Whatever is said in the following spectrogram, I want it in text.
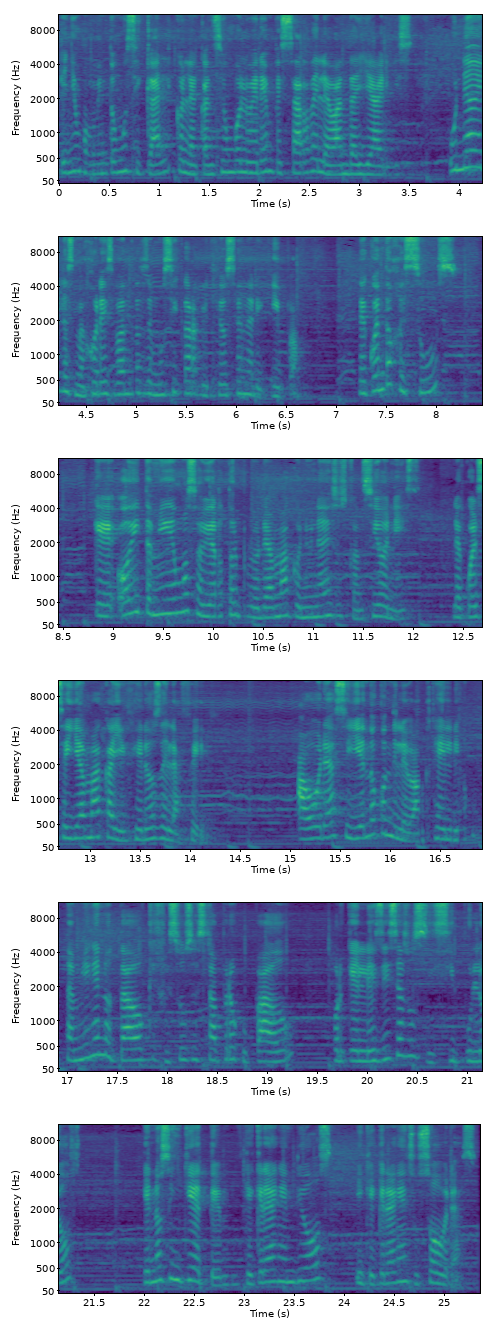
pequeño momento musical con la canción Volver a empezar de la banda Yaris, una de las mejores bandas de música religiosa en Arequipa. Te cuento Jesús que hoy también hemos abierto el programa con una de sus canciones, la cual se llama Callejeros de la Fe. Ahora, siguiendo con el Evangelio, también he notado que Jesús está preocupado porque les dice a sus discípulos que no se inquieten, que crean en Dios y que crean en sus obras.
